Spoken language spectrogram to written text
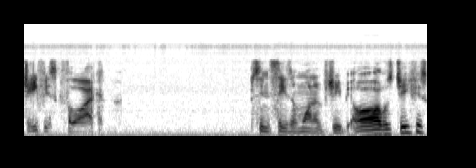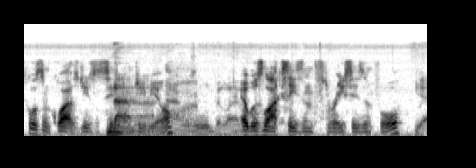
G Fisk for like since season one of GBL. Oh, it was G Fisk wasn't quite as used as season one no, GBL. it was a little bit later. It was like season three, season four. Yeah.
